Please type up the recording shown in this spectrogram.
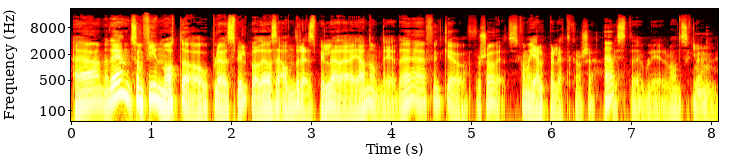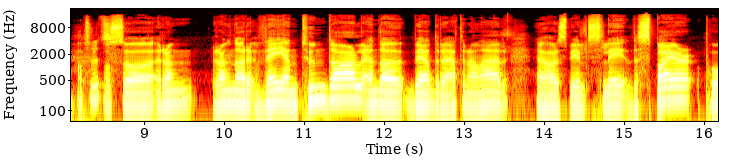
Ja, men det er en sånn fin måte å oppleve et spill på, det å se andre spille det gjennom de. Det funker jo for så vidt. Så kan man hjelpe litt, kanskje, Ja. hvis det blir vanskelig. Absolutt. Og så Ragn Ragnar Veien Tundal, enda bedre etternavn her. Jeg har spilt Slay the Spire på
